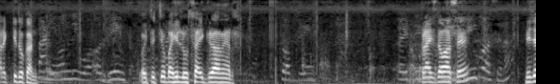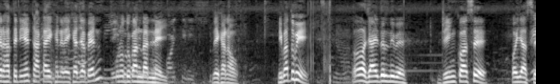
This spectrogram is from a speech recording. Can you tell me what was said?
আরেকটি দোকান। ড্রিঙ্কস ঐতিহ্যবাহী লুসাই গ্রামের প্রাইস দেওয়া আছে। আছে নিজের হাতে নিয়ে টাকা এখানে রেখে যাবেন। কোনো দোকানদার নেই। দেখা নাও। নিবা তুমি? ও জাহিদুল নিবে। ড্রিঙ্কও আছে? ওই আছে।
